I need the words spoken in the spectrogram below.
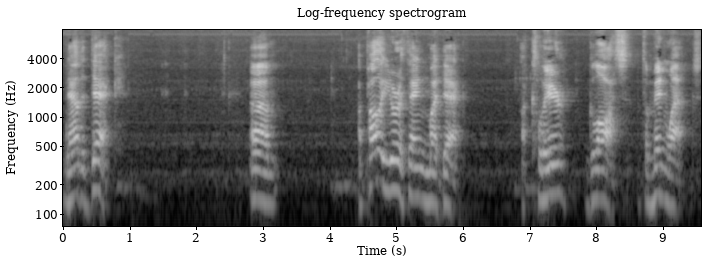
Now the deck. Um, a polyurethane my deck. A clear gloss. It's a Minwax.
